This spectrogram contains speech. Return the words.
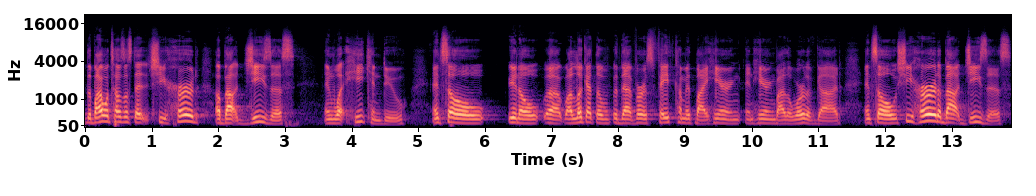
the Bible tells us that she heard about Jesus and what he can do. And so you know, uh, I look at the, that verse, faith cometh by hearing, and hearing by the word of God. And so she heard about Jesus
